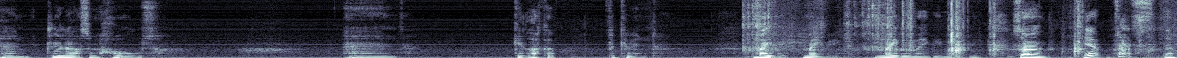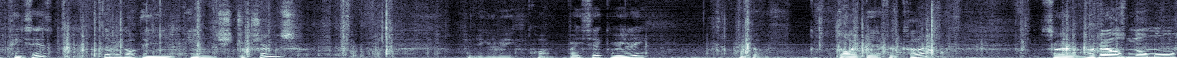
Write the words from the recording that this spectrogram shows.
and drill out some holes and get like a flickering. Maybe maybe maybe maybe maybe. So yep that's the pieces. Then we got the instructions. I think they're going to be quite basic really. We've got a guide there for the colour. So Revell's normal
